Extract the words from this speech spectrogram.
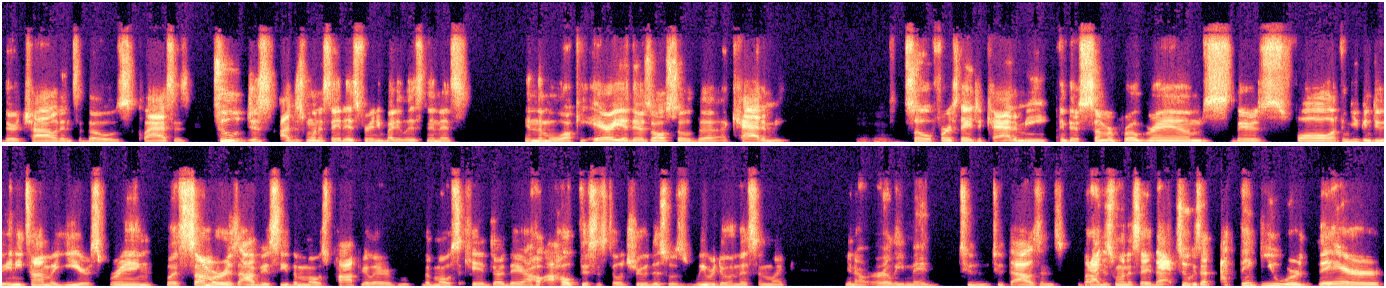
their child into those classes, two, just I just want to say this for anybody listening that's in the Milwaukee area, there's also the academy. Mm-hmm. So First Stage Academy, I think there's summer programs, there's fall. I think you can do any time of year, spring, but summer is obviously the most popular. The most kids are there. I, ho- I hope this is still true. This was we were doing this in like, you know, early mid two two thousands. But I just want to say that too because I, I think you were there.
